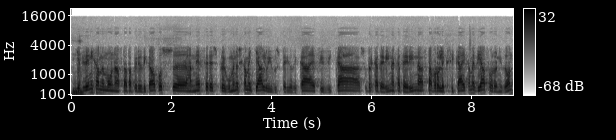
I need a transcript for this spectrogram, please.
γιατί δεν είχαμε μόνο αυτά τα περιοδικά, όπως ε, ανέφερες προηγουμένως, είχαμε και άλλου είδους περιοδικά, εφηβικά, Σούπερ Κατερίνα, Κατερίνα, σταυρολεξικά, είχαμε διάφορων ειδών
